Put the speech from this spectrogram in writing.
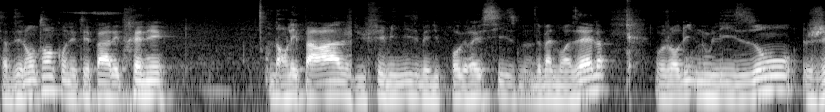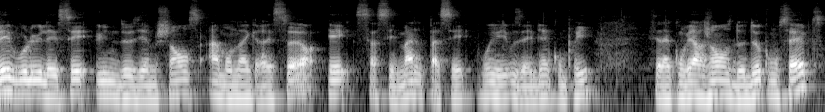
Ça faisait longtemps qu'on n'était pas allé traîner dans les parages du féminisme et du progressisme de Mademoiselle. Aujourd'hui, nous lisons « J'ai voulu laisser une deuxième chance à mon agresseur et ça s'est mal passé ». Oui, vous avez bien compris. C'est la convergence de deux concepts,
